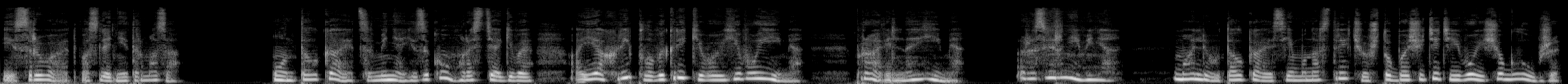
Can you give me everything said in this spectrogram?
и срывают последние тормоза. Он толкается в меня языком, растягивая, а я хрипло выкрикиваю его имя. Правильное имя. «Разверни меня!» Молю, толкаясь ему навстречу, чтобы ощутить его еще глубже,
